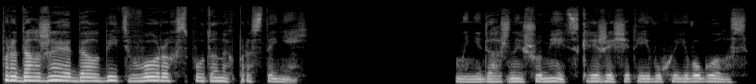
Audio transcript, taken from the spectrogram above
продолжая долбить ворох спутанных простыней. «Мы не должны шуметь», — скрежещет ей в ухо его голос.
